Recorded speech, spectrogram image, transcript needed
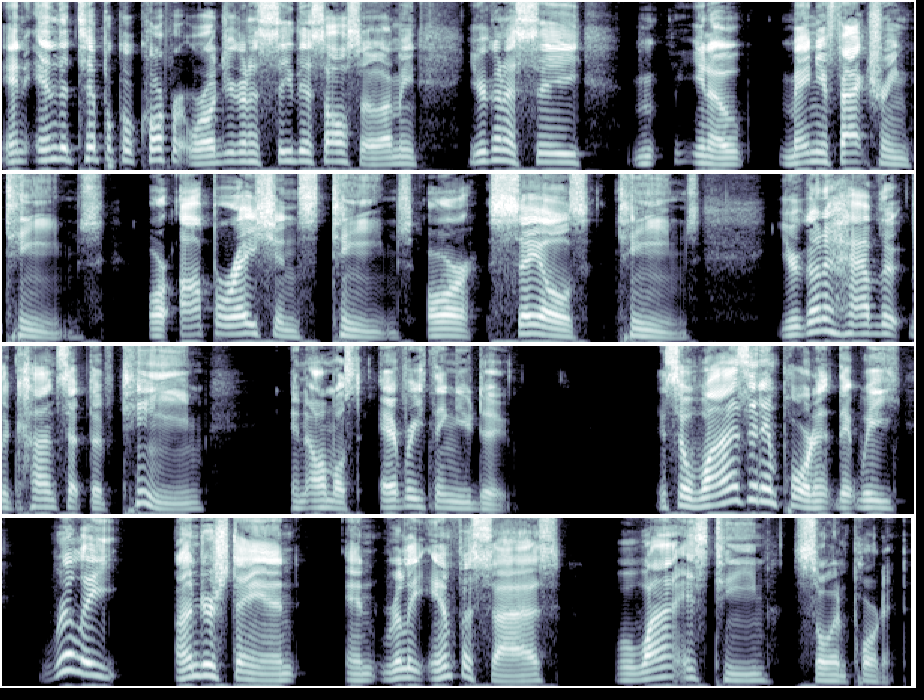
and in the typical corporate world, you're going to see this also. I mean, you're going to see, you know, manufacturing teams or operations teams or sales teams. You're going to have the, the concept of team in almost everything you do. And so, why is it important that we really understand and really emphasize well, why is team so important?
